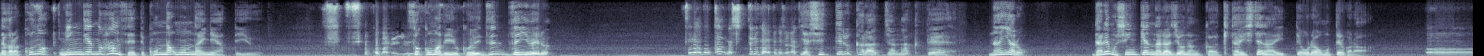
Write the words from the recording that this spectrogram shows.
だからこの人間の反省ってこんな思んないねやっていう。そこまで言う。そこまで言う。これ全然言える。それはもうカンが知ってるからとかじゃなくて。いや知ってるからじゃなくてなんやろ誰も真剣なラジオなんか期待してないって俺は思ってるから。あー。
